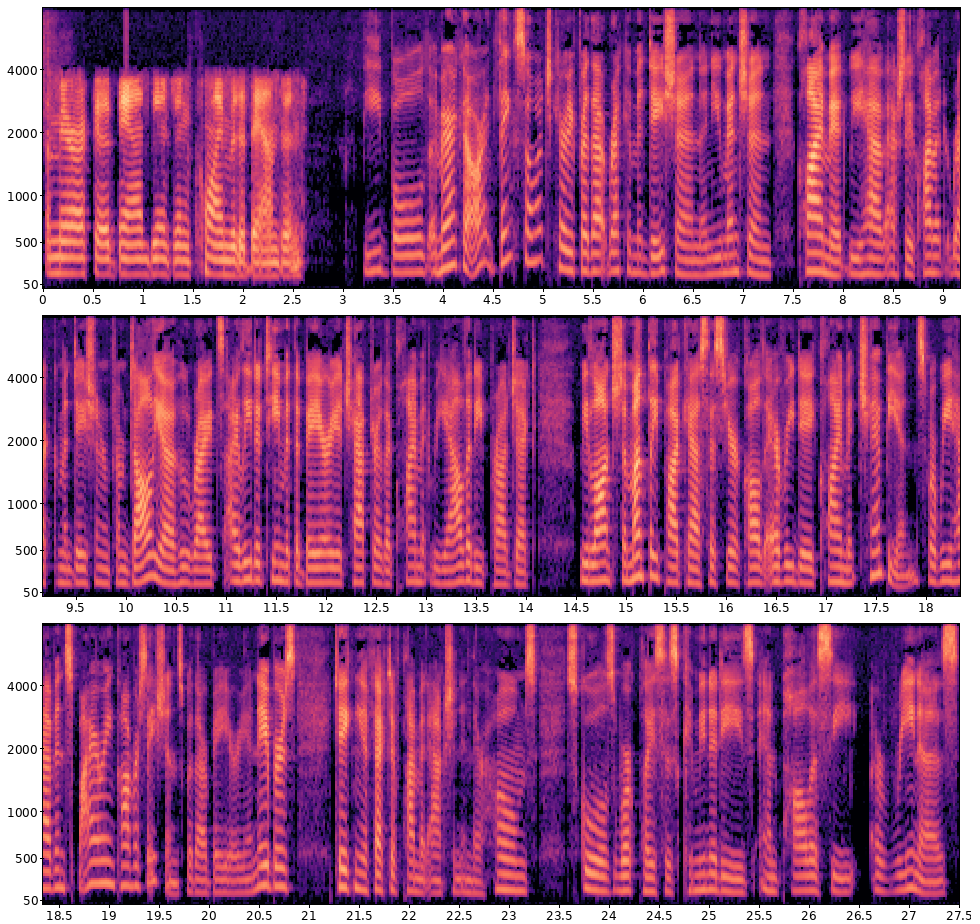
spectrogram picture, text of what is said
America Abandoned and Climate Abandoned. Be bold, America. All right, thanks so much, Carrie, for that recommendation. And you mentioned climate. We have actually a climate recommendation from Dahlia, who writes I lead a team at the Bay Area chapter of the Climate Reality Project. We launched a monthly podcast this year called Everyday Climate Champions, where we have inspiring conversations with our Bay Area neighbors taking effective climate action in their homes, schools, workplaces, communities, and policy arenas.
